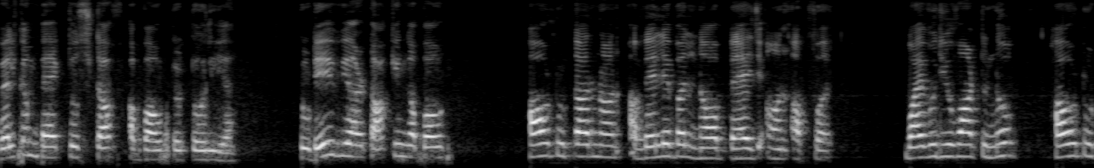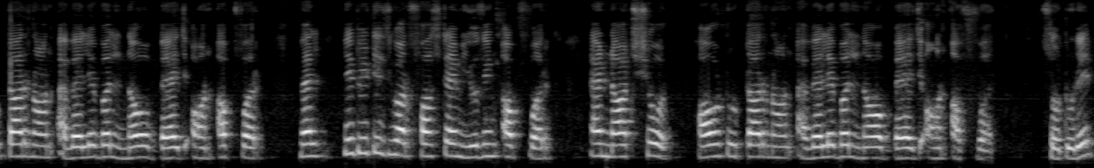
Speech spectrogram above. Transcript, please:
Welcome back to Stuff About Tutorial. Today we are talking about how to turn on available now badge on Upwork. Why would you want to know how to turn on available now badge on Upwork? Well, maybe it is your first time using Upwork and not sure how to turn on available now badge on Upwork. So today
